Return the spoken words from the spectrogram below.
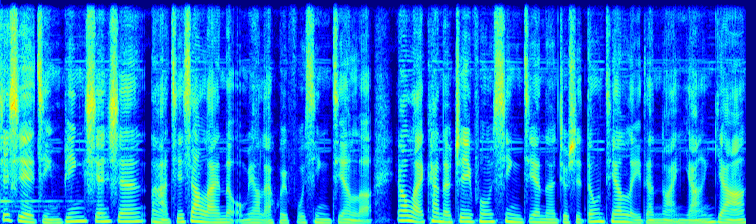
谢谢景斌先生。那接下来呢，我们要来回复信件了。要来看的这一封信件呢，就是冬天里的暖洋洋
